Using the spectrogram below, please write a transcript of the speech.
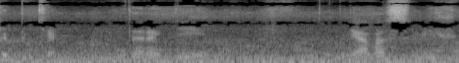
ошибки, дорогие. Я вас вижу.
